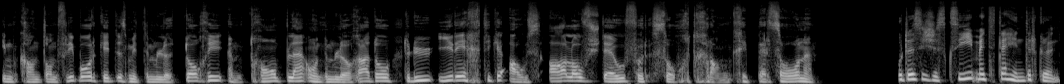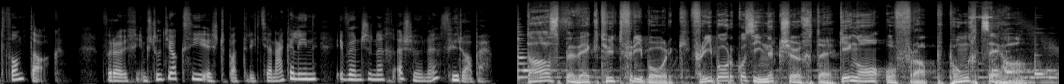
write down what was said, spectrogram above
im Kanton Fribourg gibt es mit dem Le Tori, dem Tremplin und dem Le Radeau drei Einrichtungen als Anlaufstelle für suchtkranke Personen. Und das war es mit den Hintergründen vom Tag. Für euch im Studio war Patricia Nägelin. Ich wünsche euch einen schönen Feierabend. Das bewegt heute Freiburg. Freiburg aus seiner Geschichte. Ging auf frapp.ch.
